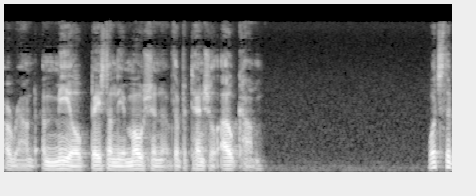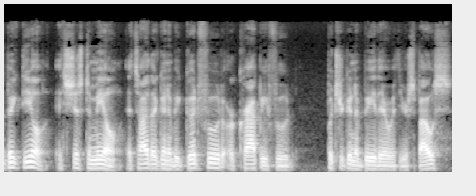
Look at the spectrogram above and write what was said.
around a meal based on the emotion of the potential outcome, what's the big deal? It's just a meal. It's either going to be good food or crappy food, but you're going to be there with your spouse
